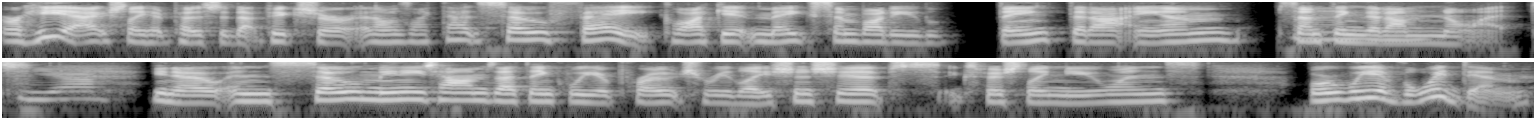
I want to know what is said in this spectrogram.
or he actually had posted that picture, and I was like, that's so fake. Like, it makes somebody think that I am something that I'm not, Yeah. you know. And so many times I think we approach relationships, especially new ones, or we avoid them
